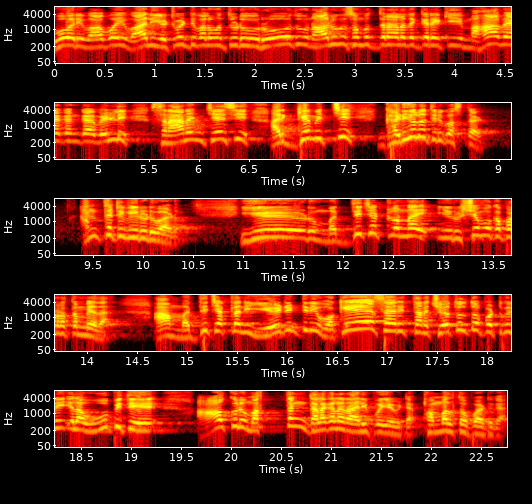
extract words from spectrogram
ఓరి బాబోయ్ వాలి ఎటువంటి బలవంతుడు? రోజు నాలుగు సముద్రాల దగ్గరికి మహావేగంగా వెళ్ళి స్నానం చేసి అర్ఘ్యమిచ్చి ఘడియలో తిరిగి వస్తాడు. అంతటి వీరుడు వాడు. ఏడు మద్ది చెట్లున్నాయి ఈ ఋష్యముఖ పర్వతం మీద. ఆ మద్ది చెట్లని ఏడింటిని ఒకేసారి తన చేతులతో పట్టుకుని ఇలా ఊపితే ఆకులు మొత్తం గలగల రాలిపోయేవిట కొమ్మలతో పాటుగా.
